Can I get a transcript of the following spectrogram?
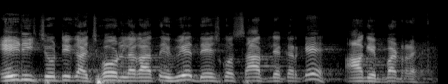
एडी चोटी का झोर लगाते हुए देश को साथ लेकर के आगे बढ़ रहे हैं।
